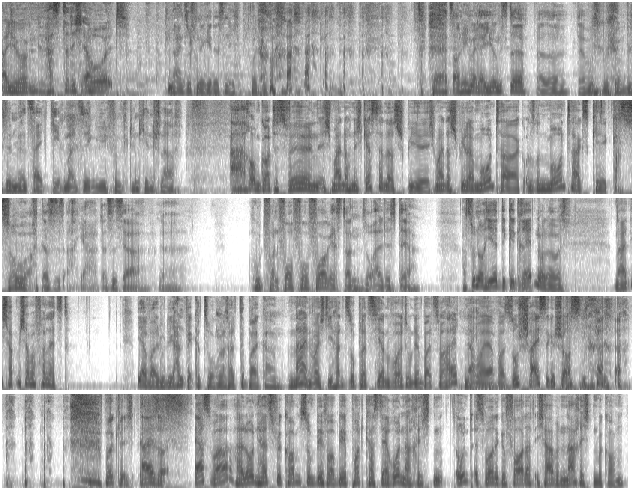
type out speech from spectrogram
Na, Jürgen, hast du dich erholt? Nein, so schnell geht es nicht. Heute der ist jetzt auch nicht mehr der Jüngste. Also, der muss mir schon ein bisschen mehr Zeit geben als irgendwie fünf Stündchen Schlaf. Ach, um Gottes Willen. Ich meine doch nicht gestern das Spiel. Ich meine das Spiel am Montag, unseren Montagskick. Ach so, ach, das ist, ach ja, das ist ja äh, Hut von vor, vor, vorgestern. So alt ist der. Hast du noch hier dicke Gräten oder was? Nein, ich habe mich aber verletzt. Ja, weil du die Hand weggezogen hast, als der Ball kam. Nein, weil ich die Hand so platzieren wollte, um den Ball zu halten. Aber er war so scheiße geschossen. Wirklich. Also, erstmal, hallo und herzlich willkommen zum BVB-Podcast der Ruhrnachrichten. Und es wurde gefordert, ich habe Nachrichten bekommen.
